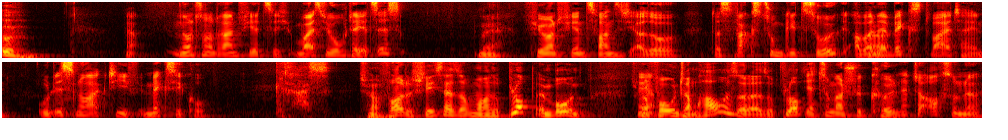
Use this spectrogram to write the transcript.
Äh. Ja, 1943. Und weißt du, wie hoch der jetzt ist? Nee. 424. Also das Wachstum geht zurück, aber Ja. der wächst weiterhin und ist noch aktiv in Mexiko. Krass. Stell mal vor, du stehst da so mal so plopp im Boden. Stell Ja. mal vor, unterm Haus oder so plopp. Ja, zum Beispiel Köln hatte auch so eine.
